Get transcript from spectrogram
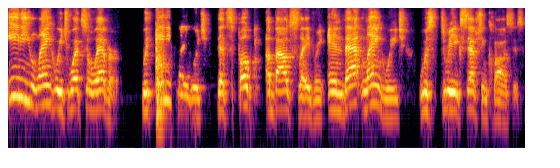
any language whatsoever, with any language that spoke about slavery. And that language was three exception clauses.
